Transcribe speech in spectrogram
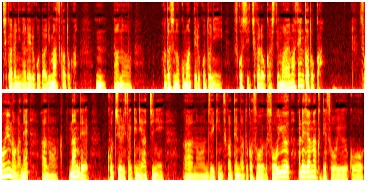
力になれることありますかとか、うん、あの、私の困ってることに少し力を貸してもらえませんかとか、そういうのがね、あの、なんでこっちより先にあっちにあの税金使ってんだとかそうそういうあれじゃなくてそういうこ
